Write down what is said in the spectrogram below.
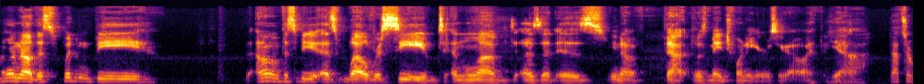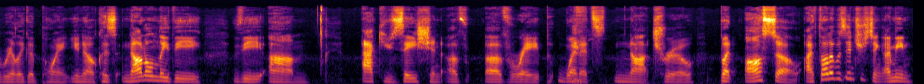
I don't know. This wouldn't be. I don't know if this would be as well received and loved as it is. You know, that was made 20 years ago. I think. Yeah. That's a really good point. You know, because not only the the um accusation of of rape when it's not true, but also I thought it was interesting. I mean,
